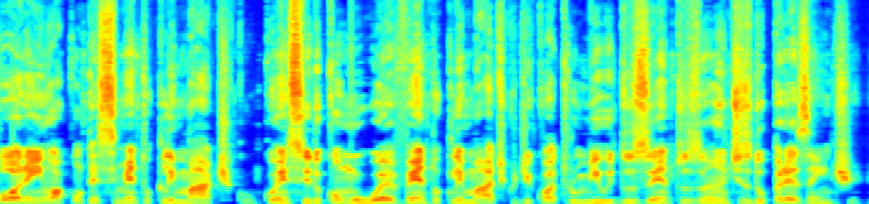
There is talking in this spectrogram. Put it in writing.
porém um acontecimento climático, conhecido como o evento climático de 4200 antes do presente.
